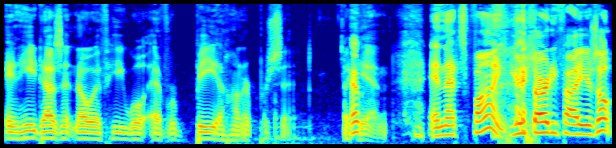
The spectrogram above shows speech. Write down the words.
and he doesn't know if he will ever be hundred percent again, and that's fine. You're 35 years old,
